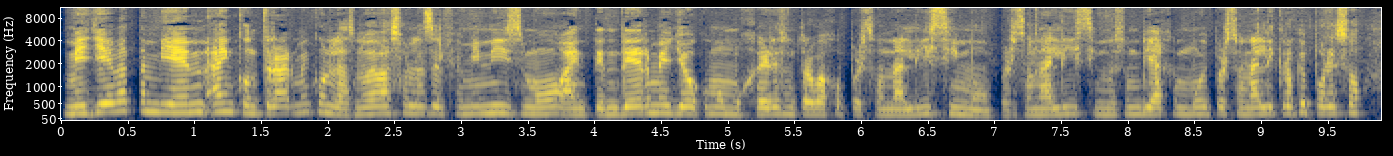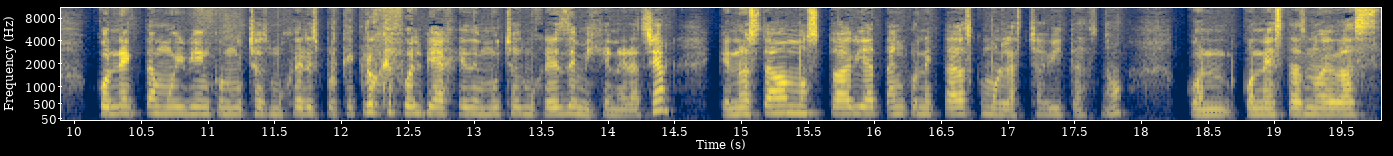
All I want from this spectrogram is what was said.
me lleva también a encontrarme con las nuevas olas del feminismo, a entenderme yo como mujer, es un trabajo personalísimo, personalísimo, es un viaje muy personal y creo que por eso conecta muy bien con muchas mujeres, porque creo que fue el viaje de muchas mujeres de mi generación, que no estábamos todavía tan conectadas como las chavitas, ¿no? Con, con estas nuevas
